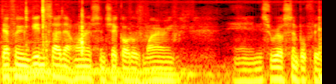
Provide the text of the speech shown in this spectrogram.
definitely get inside that harness and check all those wirings. And it's a real simple fix.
